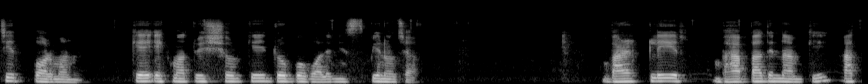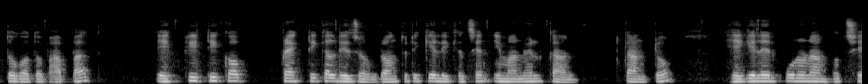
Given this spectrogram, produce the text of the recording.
চিত পরমাণু? কে একমাত্র ঈশ্বরকে দ্রব্য বলেন স্পিনোজা। বার্কলির ভাববাদের নাম কি? আত্মগত ভাববাদ। A critique of practical reason গ্রন্থটি কে লিখেছেন? ইমানুয়েল কান কান্টো। হেগেলের পুরো নাম হচ্ছে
